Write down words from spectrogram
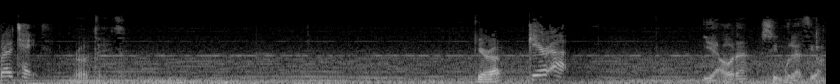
Rotate. Rotate. Gear up. Gear up. Y ahora, simulación.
